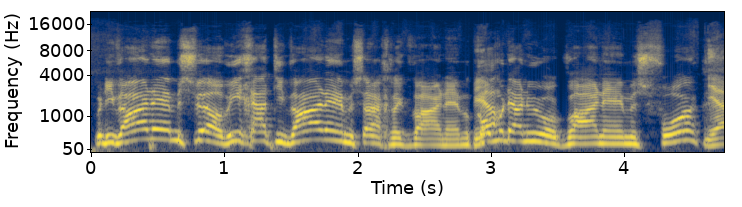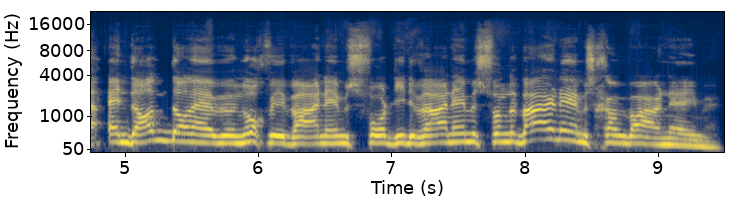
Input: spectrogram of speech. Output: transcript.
Maar die waarnemers wel. Wie gaat die waarnemers eigenlijk waarnemen? Ja. Komen daar nu ook waarnemers voor? Ja. En dan, dan hebben we nog weer waarnemers voor die de waarnemers van de waarnemers gaan waarnemen.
